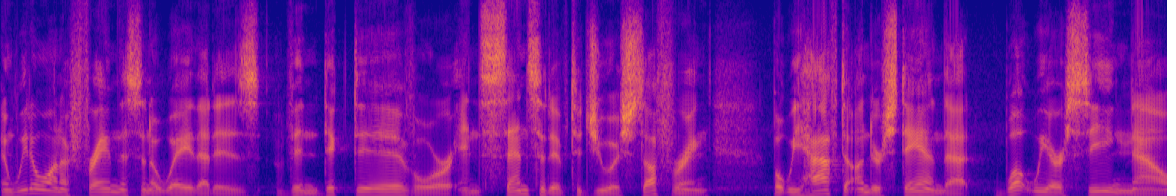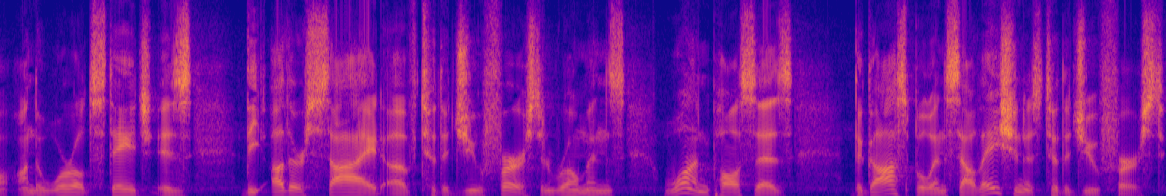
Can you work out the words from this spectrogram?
And we don't want to frame this in a way that is vindictive or insensitive to Jewish suffering, but we have to understand that what we are seeing now on the world stage is the other side of to the Jew first. In Romans 1, Paul says, the gospel and salvation is to the Jew first.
